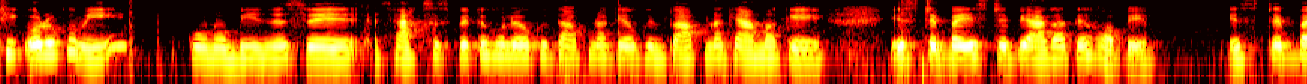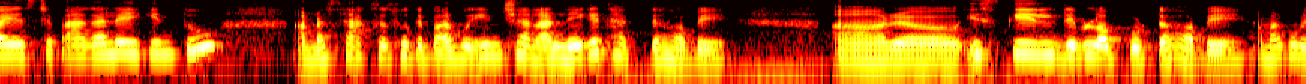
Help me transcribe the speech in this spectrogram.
ঠিক ওরকমই কোনো বিজনেসে সাকসেস পেতে হলেও কিন্তু আপনাকেও কিন্তু আপনাকে আমাকে স্টেপ বাই স্টেপই আগাতে হবে। স্টেপ বাই স্টেপ আগালেই কিন্তু আমরা সাকসেস হতে পারব ইনশাল্লাহ লেগে থাকতে হবে। আর স্কিল ডেভেলপ করতে হবে। আমার কোনো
